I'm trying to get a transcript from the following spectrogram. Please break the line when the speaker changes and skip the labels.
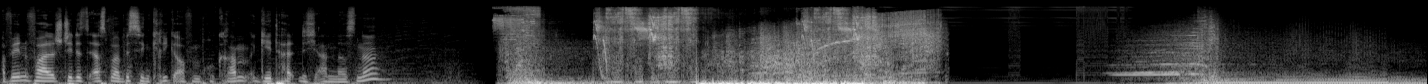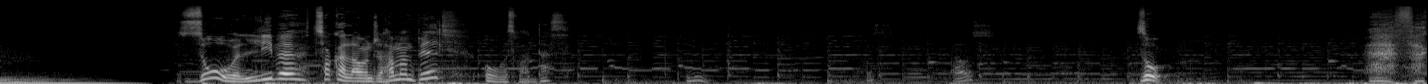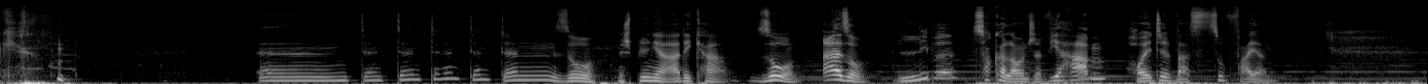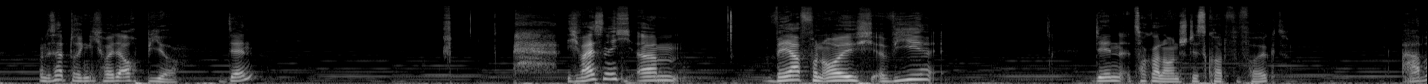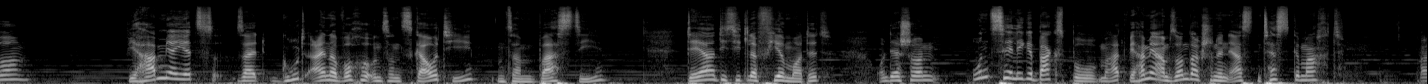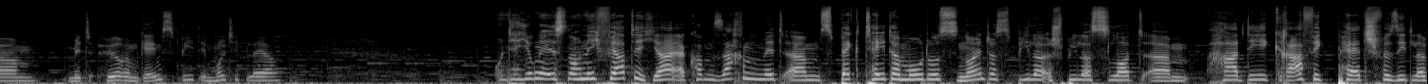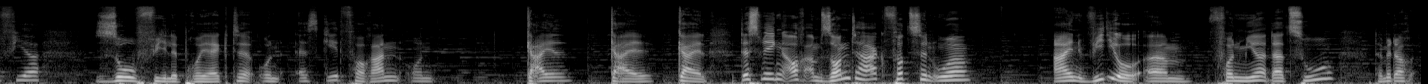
Auf jeden Fall steht jetzt erstmal ein bisschen Krieg auf dem Programm. Geht halt nicht anders, ne? So, liebe Zockerlounge, haben wir ein Bild? Oh, was war denn das? Uh. Aus. Aus. So. Ah, fuck. Dun, dun, dun. So, wir spielen ja ADK. So, also, liebe Zockerlounge, wir haben heute was zu feiern. Und deshalb trinke ich heute auch Bier. Denn ich weiß nicht, ähm, wer von euch wie den Zocker Lounge Discord verfolgt. Aber wir haben ja jetzt seit gut einer Woche unseren Scouty, unseren Basti, der die Siedler 4 moddet und der schon unzählige Bugs behoben hat. Wir haben ja am Sonntag schon den ersten Test gemacht ähm, mit höherem Game Speed im Multiplayer. Und der Junge ist noch nicht fertig, ja. Er kommen Sachen mit ähm, Spectator-Modus, 9. Spieler Spielerslot, ähm, HD-Grafik-Patch für Siedler 4. So viele Projekte und es geht voran und geil, geil, geil. Deswegen auch am Sonntag, 14 Uhr, ein Video ähm, von mir dazu, damit auch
